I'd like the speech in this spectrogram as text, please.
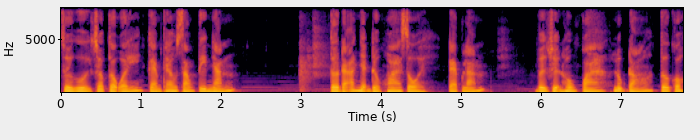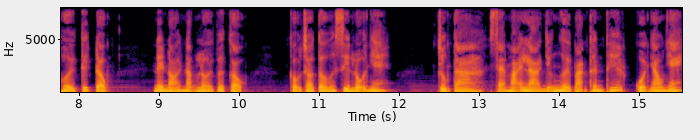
rồi gửi cho cậu ấy kèm theo dòng tin nhắn. Tớ đã nhận được hoa rồi, đẹp lắm. Về chuyện hôm qua, lúc đó tớ có hơi kích động, nên nói nặng lời với cậu. Cậu cho tớ xin lỗi nhé. Chúng ta sẽ mãi là những người bạn thân thiết của nhau nhé.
